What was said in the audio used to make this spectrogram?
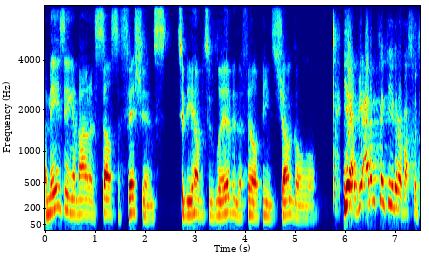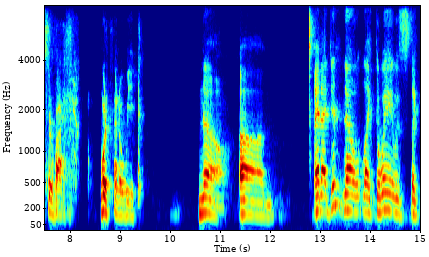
amazing amount of self-sufficiency to be able to live in the Philippines jungle. Yeah, we, I don't think either of us would survive more than a week. No. Um and I didn't know like the way it was like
